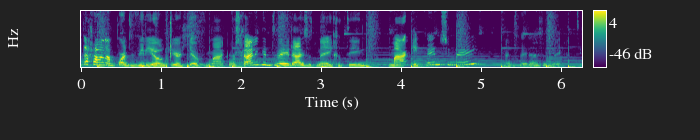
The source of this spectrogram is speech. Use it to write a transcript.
daar gaan we een aparte video een keertje over maken. Waarschijnlijk in 2019. Maar ik neem ze mee naar 2019.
